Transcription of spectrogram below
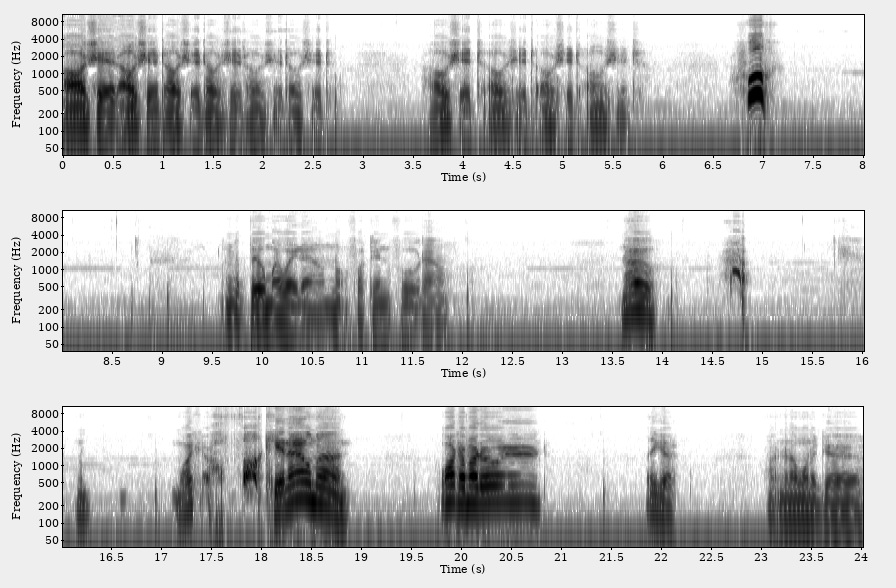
Oh shit, oh shit, oh shit, oh shit, oh shit, oh shit. Oh shit, oh shit, oh shit, oh shit. Whew! I'm gonna build my way down, not fucking fall down. No! Why? Oh, fucking hell, man! What am I doing? There you go. Right, then I want to go...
